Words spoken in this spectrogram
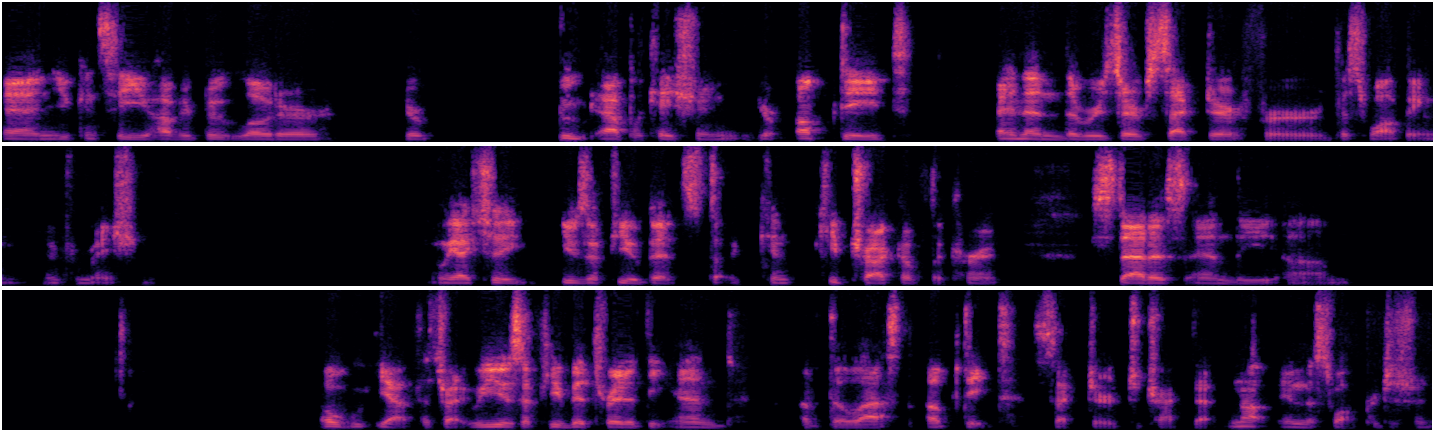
And you can see you have your bootloader, your boot application, your update, and then the reserve sector for the swapping information we actually use a few bits to can keep track of the current status and the, um, oh yeah, that's right. We use a few bits right at the end of the last update sector to track that, not in the swap partition.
